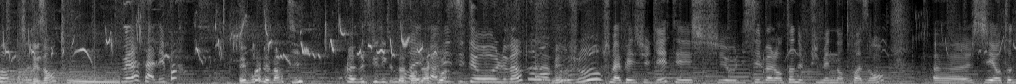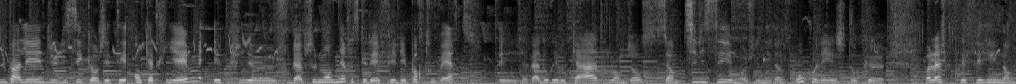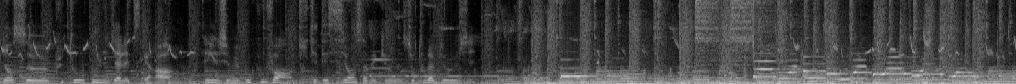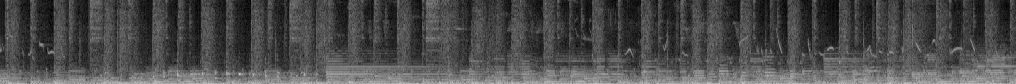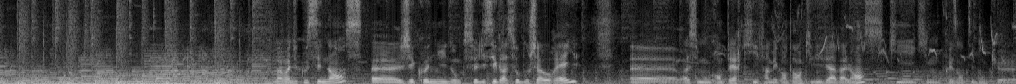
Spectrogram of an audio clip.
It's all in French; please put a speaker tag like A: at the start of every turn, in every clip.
A: Quoi
B: On se présente ou...
A: Mais là, ça allait pas
B: Et pourquoi t'es parti
A: Ouais, Parce que j'ai cru qu'on allait faire visiter au le Valentin.
B: Non.
A: Bonjour, je m'appelle Juliette et je suis au lycée de Valentin depuis maintenant 3 ans. Euh, j'ai entendu parler du lycée quand j'étais en quatrième et puis euh, je voulais absolument venir parce que j'avais fait les portes ouvertes et j'avais adoré le cadre, l'ambiance. C'est un petit lycée et moi je venais d'un gros collège donc euh, voilà je préférais une ambiance euh, plutôt conviviale etc. Et j'aimais beaucoup enfin tout ce qui était science avec euh, surtout la biologie.
B: Bah moi du coup c'est Nance. Euh, j'ai connu donc ce lycée grâce au bouche à oreille. Euh, c'est mon grand-père qui, enfin mes grands-parents qui vivaient à Valence, qui, m'ont présenté donc euh,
